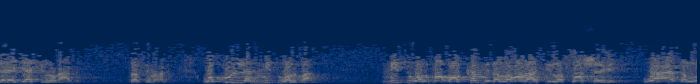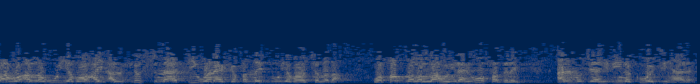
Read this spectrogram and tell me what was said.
darajaatin looga cabiray saas maana wa kullan mid walba mid walba oo kamida labadaasi la soo sheegay wacad allahu alla wuu yaboohay alxusnaa tii wanaaga badnayd buu yabooho jannada. Wafadala allahu ilahay wuu fadilay almujaahidiina kuwa jihaada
